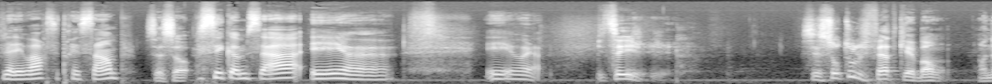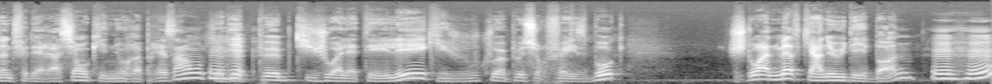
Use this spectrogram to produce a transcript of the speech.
vous allez voir, c'est très simple, c'est ça. c'est comme ça, et, euh, et voilà. Puis tu sais, c'est surtout le fait que, bon, on a une fédération qui nous représente, il y a des pubs qui jouent à la télé, qui jouent un peu sur Facebook. Je dois admettre qu'il y en a eu des bonnes. Mhm.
